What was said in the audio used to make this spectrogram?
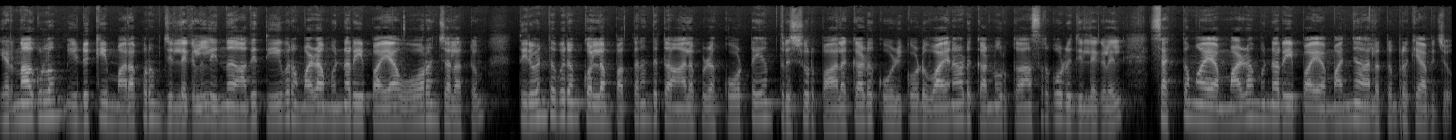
എറണാകുളം ഇടുക്കി മലപ്പുറം ജില്ലകളിൽ ഇന്ന് അതിതീവ്ര മഴ മുന്നറിയിപ്പായ ഓറഞ്ച് അലർട്ടും. തിരുവനന്തപുരം കൊല്ലം പത്തനംതിട്ട ആലപ്പുഴ കോട്ടയം തൃശൂർ പാലക്കാട് കോഴിക്കോട് വയനാട് കണ്ണൂർ കാസർഗോഡ് ജില്ലകളിൽ ശക്തമായ മഴ മുന്നറിയിപ്പായ മഞ്ഞ അലർട്ടും പ്രഖ്യാപിച്ചു.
